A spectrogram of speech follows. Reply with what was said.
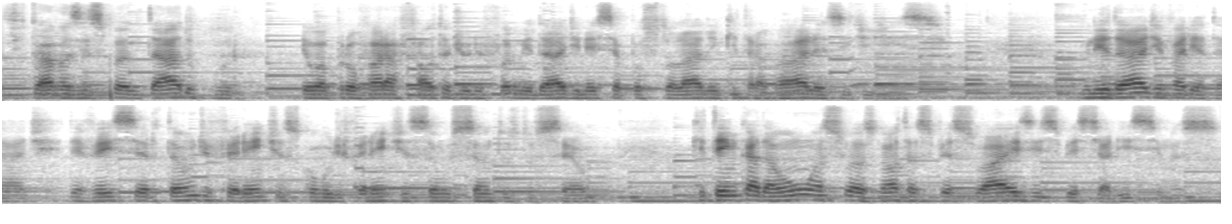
Ficavas espantado por eu aprovar a falta de uniformidade nesse apostolado em que trabalhas e te disse: Unidade e variedade, deveis ser tão diferentes como diferentes são os santos do céu, que têm cada um as suas notas pessoais e especialíssimas,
